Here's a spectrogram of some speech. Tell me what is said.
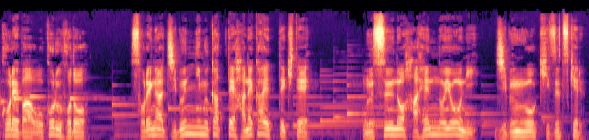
怒れば怒るほど、それが自分に向かって跳ね返ってきて、無数の破片のように自分を傷つける。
